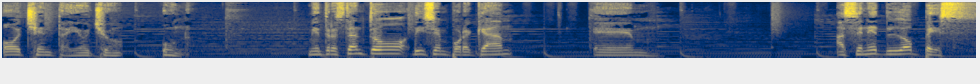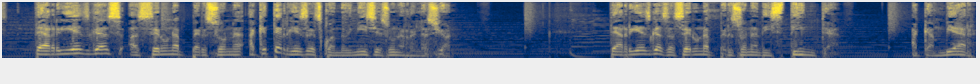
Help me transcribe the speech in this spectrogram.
881. Mientras tanto, dicen por acá, eh, a López, ¿te arriesgas a ser una persona? ¿A qué te arriesgas cuando inicias una relación? Te arriesgas a ser una persona distinta, a cambiar,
